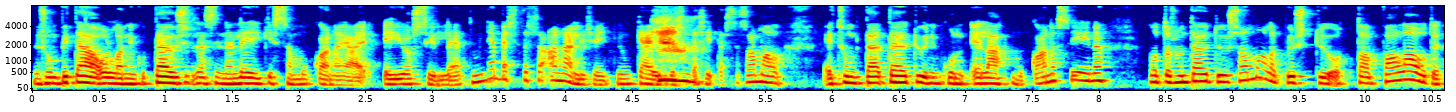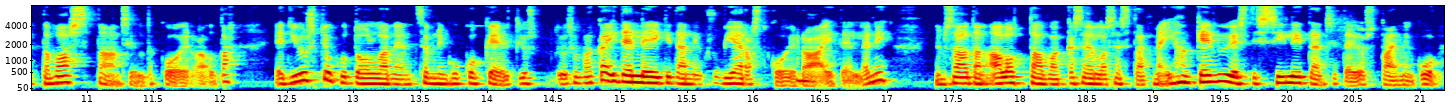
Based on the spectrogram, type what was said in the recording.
niin sun pitää olla niin kuin täysillä siinä leikissä mukana ja ei ole silleen, että minäpäs tässä analysoit minun käytöstäsi tässä samalla. Että sun tä- täytyy niin kuin elää mukana siinä, mutta sun täytyy samalla pystyä ottaa palautetta vastaan siltä koiralta. Että just joku tollanen, että sä niin kuin kokee, että jos, jos vaikka itse leikitän niin vierasta koiraa itselleni, niin mä saatan aloittaa vaikka sellaisesta, että mä ihan kevyesti silitän sitä jostain niin kuin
